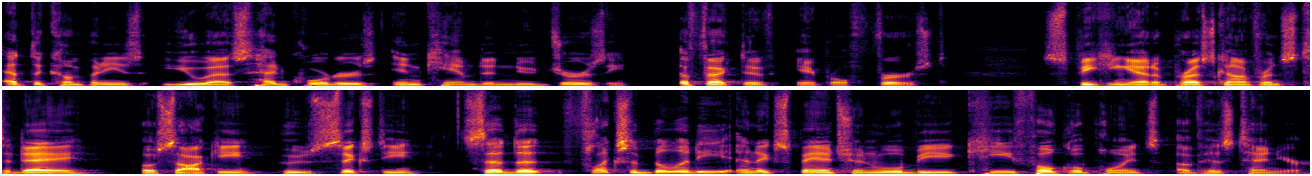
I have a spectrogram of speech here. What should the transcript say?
at the company's U.S. headquarters in Camden, New Jersey, effective April 1st. Speaking at a press conference today, Osaki, who's 60, said that flexibility and expansion will be key focal points of his tenure.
